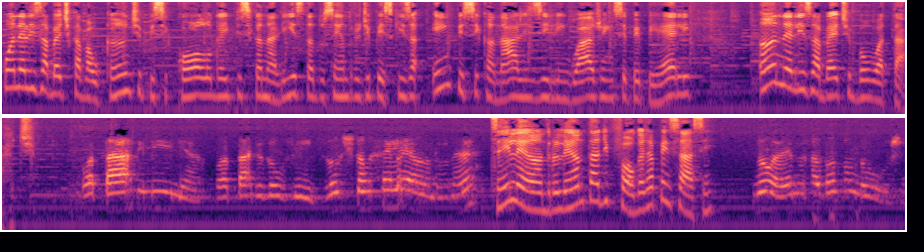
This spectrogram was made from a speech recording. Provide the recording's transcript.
com Ana Elizabeth Cavalcante, psicóloga e psicanalista do Centro de Pesquisa em Psicanálise e Linguagem CPPL. Ana Elizabeth, boa tarde. Boa tarde, Lilian. Boa tarde aos ouvintes. Hoje estamos sem Leandro, né? Sem Leandro. Leandro tá de folga. Já pensasse? Não é, nos abandonou hoje.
